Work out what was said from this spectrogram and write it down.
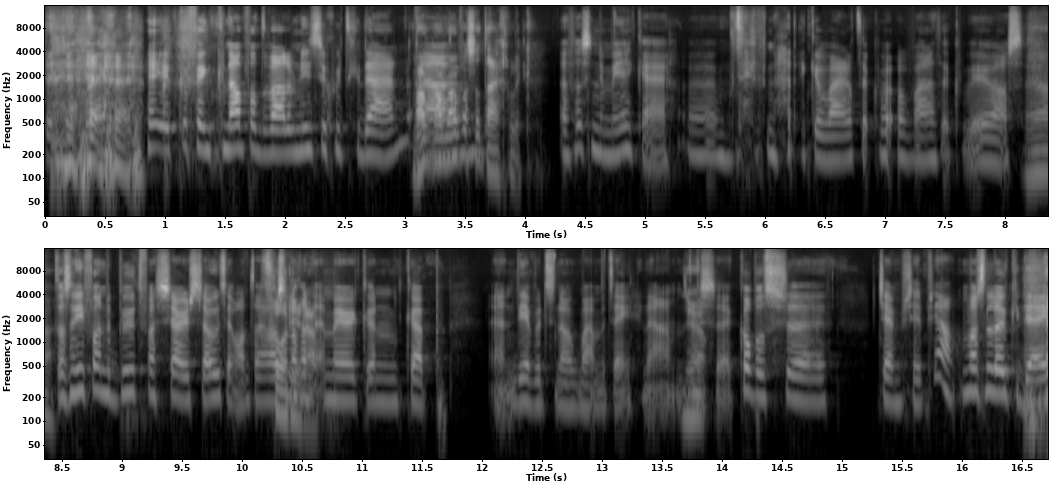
ik vind het knap, want we hadden hem niet zo goed gedaan. Waar, waar, waar Ehm, was dat eigenlijk? Dat was in Amerika. Eh, Ik moet even nadenken waar het ook, waar het ook weer was. Ja. Het was in ieder geval in de buurt van Sarasota, want er was nog een American Cup. En die hebben we toen ook maar meteen gedaan. Ja. Dus eh Koppels eh, Championship, ja, was een leuk idee.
